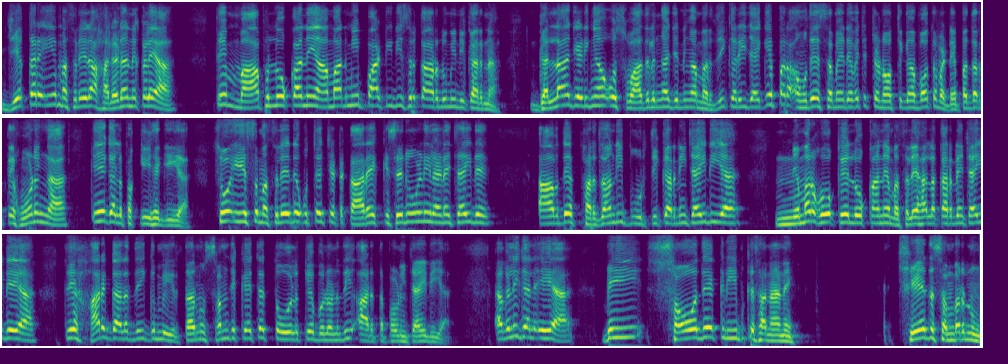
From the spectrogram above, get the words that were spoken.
ਜੇਕਰ ਇਹ ਮਸਲੇ ਦਾ ਹੱਲ ਨਾ ਨਿਕਲਿਆ, ਤੇ ਮਾਫ ਲੋਕਾਂ ਨੇ ਆਮ ਆਦਮੀ ਪਾਰਟੀ ਦੀ ਸਰਕਾਰ ਨੂੰ ਵੀ ਨਹੀਂ ਕਰਨਾ। ਗੱਲਾਂ ਜਿਹੜੀਆਂ ਉਹ ਸਵਾਦਲੀਆਂ ਜਿੰਨੀਆਂ ਮਰਜ਼ੀ ਕਰੀ ਜਾਏਗੇ ਪਰ ਆਉਂਦੇ ਸਮੇਂ ਦੇ ਵਿੱਚ ਚੁਣੌਤੀਆਂ ਬਹੁਤ ਵੱਡੇ ਪੱਧਰ ਤੇ ਹੋਣਗੀਆਂ, ਇਹ ਗੱਲ ਪੱਕੀ ਹੈਗੀ ਆ। ਸੋ ਇਸ ਮਸਲੇ ਦੇ ਉੱਤੇ ਚਟਕਾਰੇ ਕਿਸੇ ਨੂੰ ਵੀ ਨਹੀਂ ਲੈਣੇ ਚਾਹੀਦੇ। ਆਪਦੇ ਫਰਜ਼ਾਂ ਦੀ ਪੂਰਤੀ ਕਰਨੀ ਚਾਹੀਦੀ ਹੈ ਨਿਮਰ ਹੋ ਕੇ ਲੋਕਾਂ ਨੇ ਮਸਲੇ ਹੱਲ ਕਰਨੇ ਚਾਹੀਦੇ ਆ ਤੇ ਹਰ ਗੱਲ ਦੀ ਗੰਭੀਰਤਾ ਨੂੰ ਸਮਝ ਕੇ ਤੇ ਤੋਲ ਕੇ ਬੋਲਣ ਦੀ ਆਦਤ ਪਾਉਣੀ ਚਾਹੀਦੀ ਆ। ਅਗਲੀ ਗੱਲ ਇਹ ਆ ਵੀ 100 ਦੇ ਕਰੀਬ ਕਿਸਾਨਾਂ ਨੇ 6 ਦਸੰਬਰ ਨੂੰ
